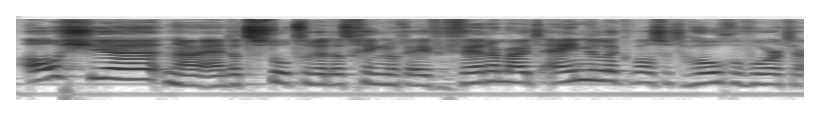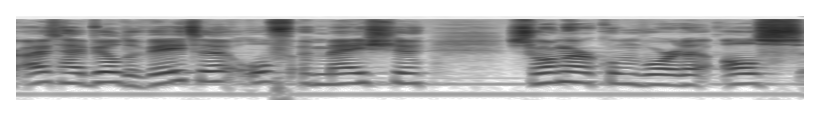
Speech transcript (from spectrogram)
als je... Nou ja, dat stotteren, dat ging nog even verder. Maar uiteindelijk was het hoge woord eruit. Hij wilde weten of een meisje zwanger kon worden als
